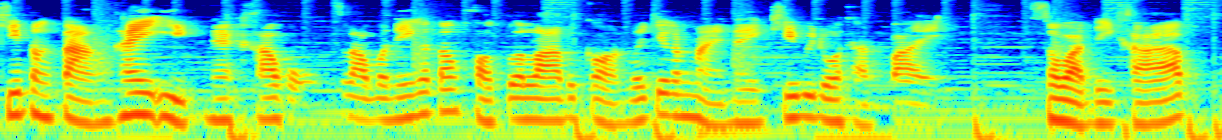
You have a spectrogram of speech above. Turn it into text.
คลิปต่างๆ ให้อีกนะครับผมสำหรับวันนี้ก็ต้องขอตัวลาไปก่อนไว้เจอกันใหม่ในคลิปวิดีโอถัดไป สวัสดีครับ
